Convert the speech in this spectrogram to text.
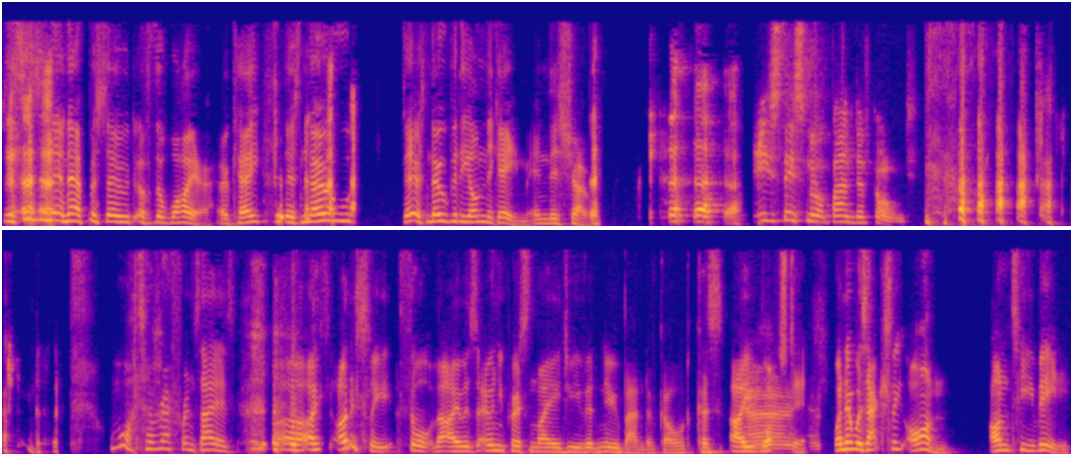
this isn't an episode of the wire okay there's no there's nobody on the game in this show Is this not Band of Gold? what a reference that is uh, i honestly thought that i was the only person my age who even knew band of gold because i No, watched it when it was actually on on tv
